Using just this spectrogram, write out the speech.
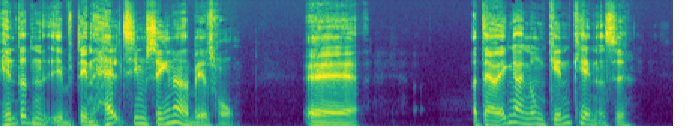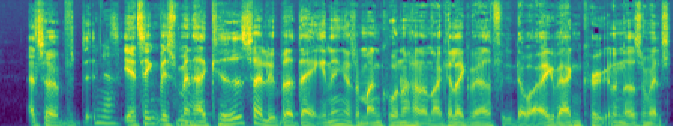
Henter den, øh, det er en halv time senere, vil jeg tro. Øh, og der er jo ikke engang nogen genkendelse. Altså, d- Ja. jeg tænkte, hvis man havde kedet sig i løbet af dagen, ikke, og så mange kunder har der nok heller ikke været, fordi der var ikke hverken kø eller noget som helst,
